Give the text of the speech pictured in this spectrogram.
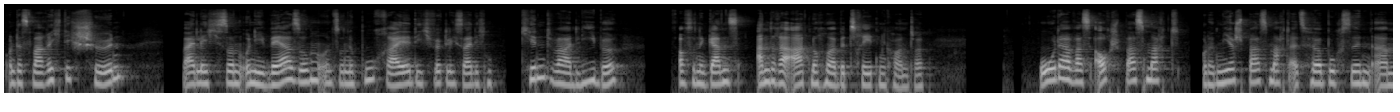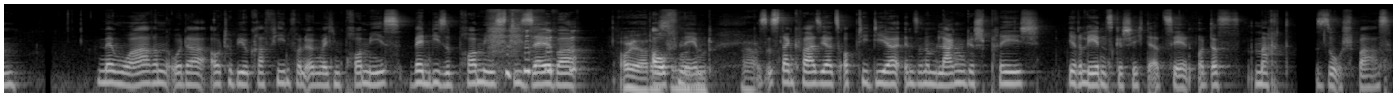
Und das war richtig schön, weil ich so ein Universum und so eine Buchreihe, die ich wirklich seit ich ein Kind war, liebe, auf so eine ganz andere Art nochmal betreten konnte. Oder was auch Spaß macht oder mir Spaß macht als Hörbuch sind ähm, Memoiren oder Autobiografien von irgendwelchen Promis, wenn diese Promis die selber Oh ja, das Aufnehmen. ist. Ja. es ist dann quasi, als ob die dir in so einem langen Gespräch ihre Lebensgeschichte erzählen. Und das macht so Spaß.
